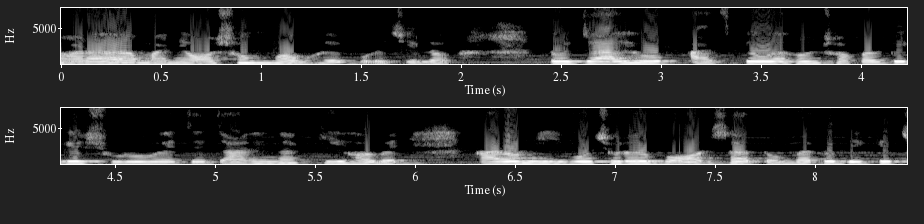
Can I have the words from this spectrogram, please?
মারা মানে অসম্ভব হয়ে পড়েছিল। তো যাই হোক, আজকেও এখন সকাল থেকে শুরু হয়েছে, জানি না কি হবে। কারণ এই বছরের বর্ষা তোমরা তো দেখেছ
